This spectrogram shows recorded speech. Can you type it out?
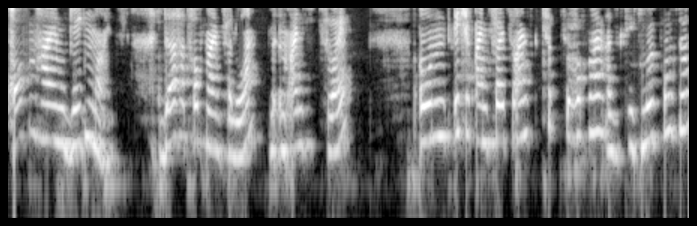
Hoffenheim gegen Mainz. Da hat Hoffenheim verloren mit einem 1 zu 2. Und ich habe ein 2 zu 1 getippt für Hoffenheim, also kriege ich 0 Punkte.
